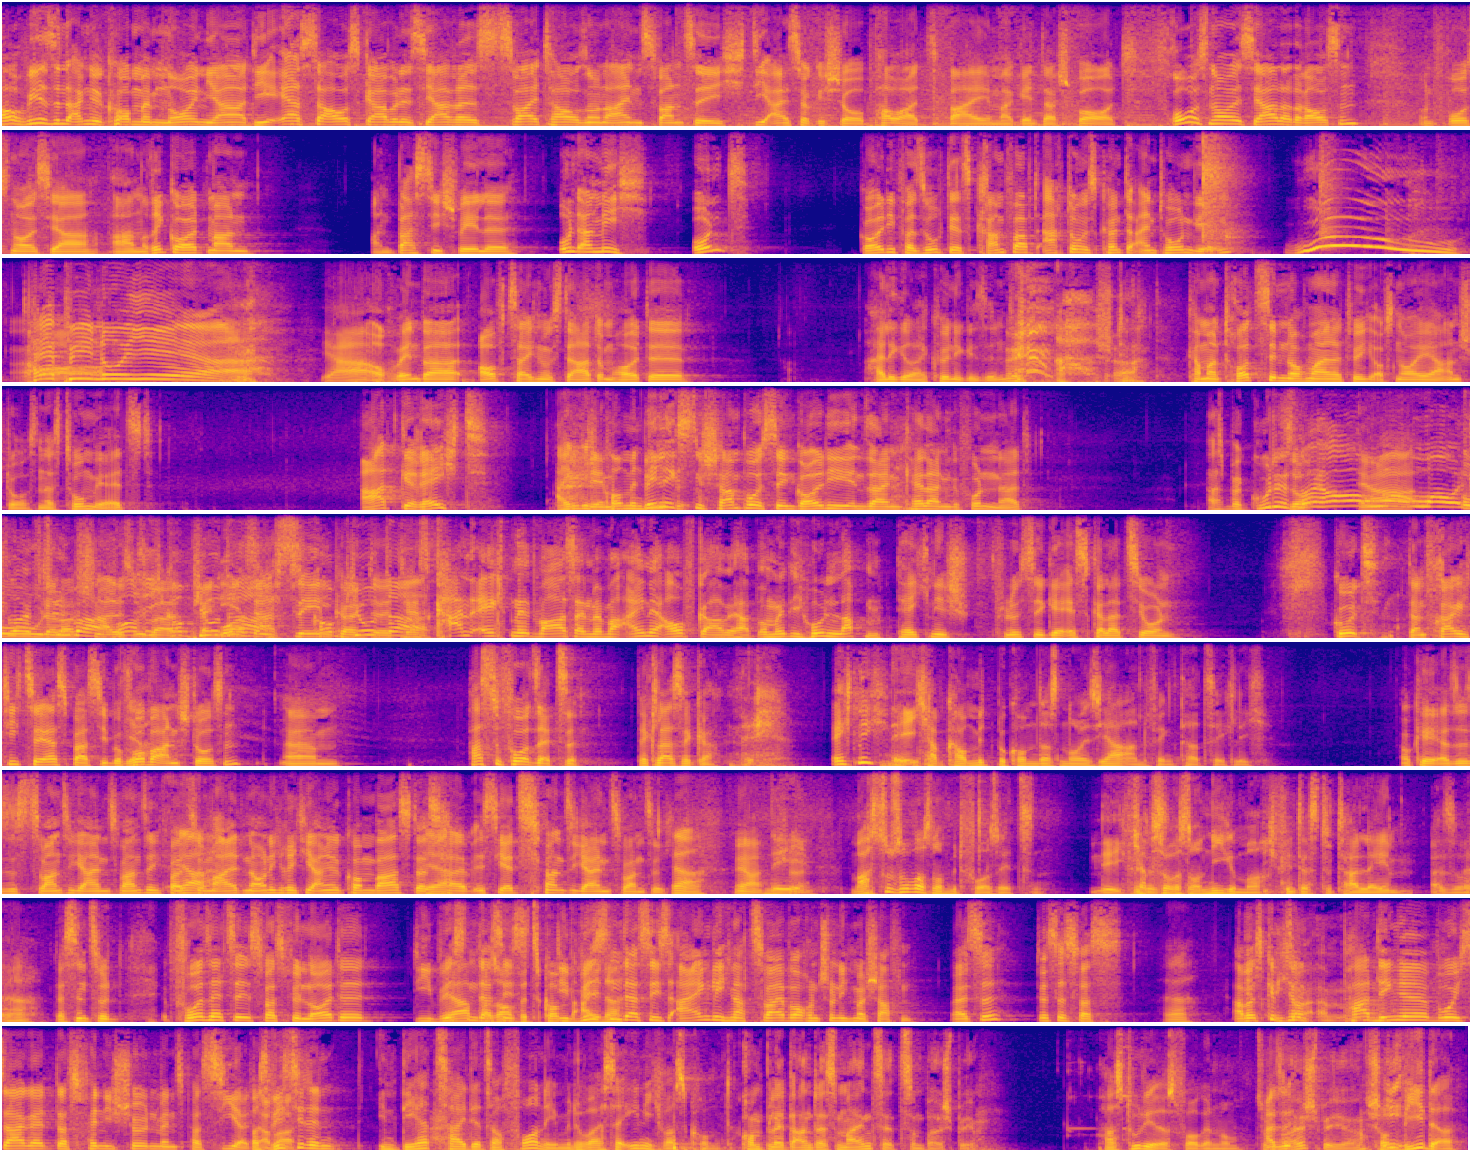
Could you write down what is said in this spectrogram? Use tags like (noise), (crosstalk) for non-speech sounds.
Auch wir sind angekommen im neuen Jahr. Die erste Ausgabe des Jahres 2021. Die Eishockey Show powered by Magenta Sport. Frohes neues Jahr da draußen und frohes neues Jahr an Rick Goldmann, an Basti Schwele und an mich. Und Goldi versucht jetzt krampfhaft, Achtung, es könnte einen Ton geben. Woo! Happy New Year! Ja, auch wenn wir Aufzeichnungsdatum heute Heilige Drei Könige sind. Ach, (laughs) stimmt kann man trotzdem nochmal natürlich aufs neue Jahr anstoßen. Das tun wir jetzt. Artgerecht. Eigentlich den kommen billigsten Shampoos, den Goldi in seinen Kellern gefunden hat. Erstmal gutes So, Neujahr. Oh, ja. wow, wow, jetzt Oh, läuft's da läuft alles Vorsicht, über. Computer. Wenn ihr das sehen Computer. könntet. Das kann echt nicht wahr sein, wenn man eine Aufgabe hat. Moment, ich hole einen Lappen. Technisch flüssige Eskalation. Gut, dann frage ich dich zuerst, Basti, bevor Ja. wir anstoßen. Ähm, hast du Vorsätze? Der Klassiker. Nee. Echt nicht? Nee, ich habe kaum mitbekommen, dass ein neues Jahr anfängt tatsächlich. Okay, also es ist 2021, falls Ja. du im Alten auch nicht richtig angekommen warst. Deshalb ist jetzt 2021. Ja. Ja, nee. schön. Machst du sowas noch mit Vorsätzen? Nee, ich Ich finde habe sowas noch nie gemacht. ich find das total lame. Also, Ja. das sind so, Vorsätze ist was für Leute, die wissen, dass sie die wissen, einer. dass sie es eigentlich nach zwei Wochen schon nicht mehr schaffen. Weißt du? Das ist was. ja. Aber es gibt ich- so ein paar Dinge, wo ich sage, das fände ich schön, wenn es passiert. Was aber willst du denn in der Zeit jetzt auch vornehmen? Du weißt ja eh nicht, was kommt. Komplett anderes Mindset zum Beispiel. Hast du dir das vorgenommen? Zum Also- Beispiel, ja. Schon wieder?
